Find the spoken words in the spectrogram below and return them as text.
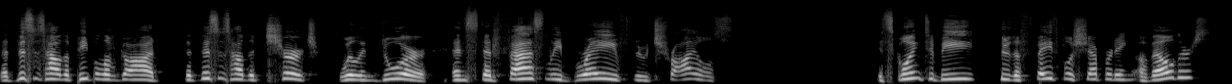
That this is how the people of God, that this is how the church will endure and steadfastly brave through trials. It's going to be through the faithful shepherding of elders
